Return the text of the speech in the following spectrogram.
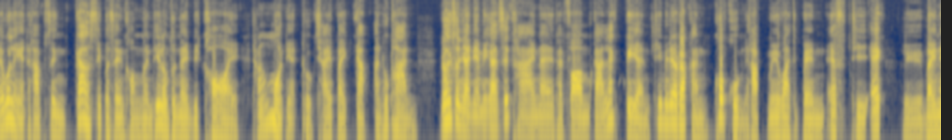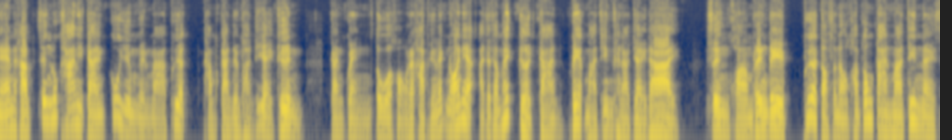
leverage นะครับ ซึ่ง 90%ของเงินที่ลงทุนใน Bitcoin ทั้งหมดเนี่ยถูกใช้ไปกับอนุพันธ์โดยส่วนใหญ่เนี่ยมีการซื้อขายในแพลตฟอร์มการแลกเปลี่ยนที่ไม่ได้รับการควบคุมนะครับ ไม่ว่าจะเป็น FTX หรือ Binance นะครับ ซึ่งลูกค้ามีการกู้ยืมเงินมาเพื่อทำการเดิมพันที่ใหญ่ขึ้น การแกว่งตัวของราคาเพียงเล็กน้อยเนี่ยอาจจะทำให้เกิดการเรียกมาจิ้นขนาดใหญ่ได้ ซึ่งความเร่งรีบเพื่อตอบสนองความต้องการมาจิ้นในส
